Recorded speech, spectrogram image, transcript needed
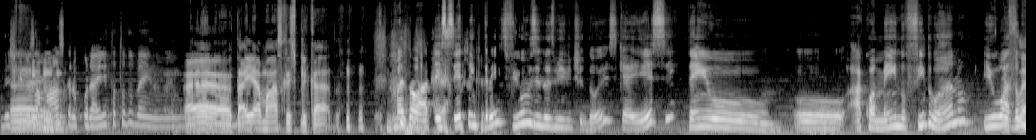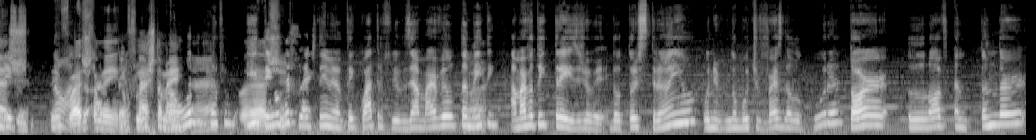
Deixa que ele usa É. máscara por aí, tá tudo bem. Não- É, tá aí a máscara explicada. Mas ó, a DC tem três filmes em 2022, que é esse, tem o, o Aquaman no fim do ano e o E Adão Flash. Negro. Tem Não, o Flash a- também. Tem o Flash também. É. E tem o The Flash, tem mesmo, tem quatro filmes. E a Marvel também É. tem. A Marvel tem três, deixa eu ver. Doutor Estranho, no Multiverso da Loucura, Thor, Love and Thunder,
